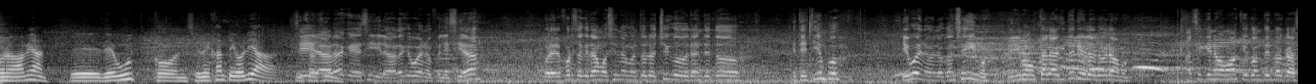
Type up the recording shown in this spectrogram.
Bueno, Damián, eh, debut con semejante goleada. Sí, la verdad que sí, la verdad que bueno, felicidad por el esfuerzo que estamos haciendo con todos los chicos durante todo este tiempo. Y bueno, lo conseguimos. Venimos a buscar la victoria y lo logramos. Así que no vamos más que contento a casa.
